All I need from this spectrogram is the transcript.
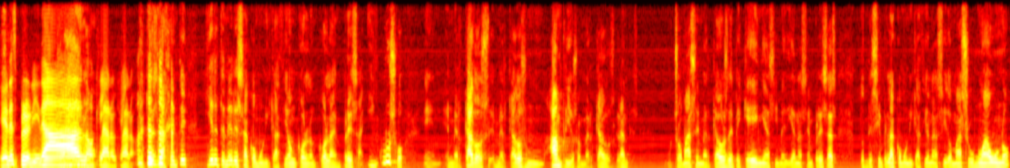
Que eres prioridad, claro. no, claro, claro. Entonces la gente quiere tener esa comunicación con, con la empresa, incluso en, en, mercados, en mercados amplios o en mercados grandes mucho más en mercados de pequeñas y medianas empresas, donde siempre la comunicación ha sido más uno a uno,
